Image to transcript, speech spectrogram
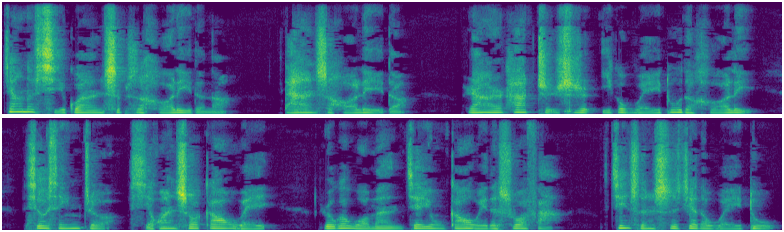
这样的习惯是不是合理的呢？答案是合理的。然而，它只是一个维度的合理。修行者喜欢说高维，如果我们借用高维的说法，精神世界的维度。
